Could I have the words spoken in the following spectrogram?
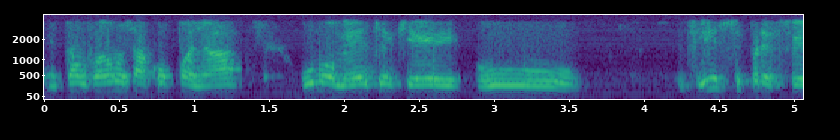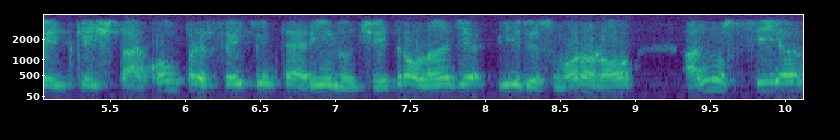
Então vamos acompanhar o momento em que o vice-prefeito, que está como prefeito interino de Hidrolândia, Iris Mororó, anuncia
